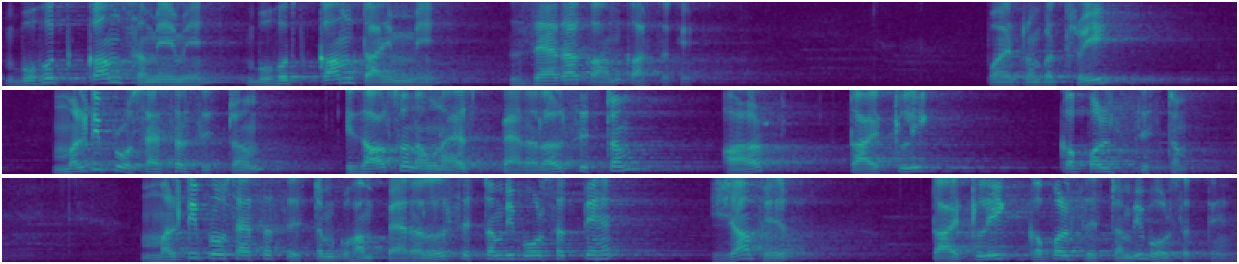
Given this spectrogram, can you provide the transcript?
बहुत कम समय में, बहुत कम टाइम में ज़्यादा काम कर सके। Point number three multi processor system is also known as parallel system और tightly coupled system multi processor system को हम पैरेलल सिस्टम भी बोल सकते हैं, या फिर टाइटली कपल्ड सिस्टम भी बोल सकते हैं।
